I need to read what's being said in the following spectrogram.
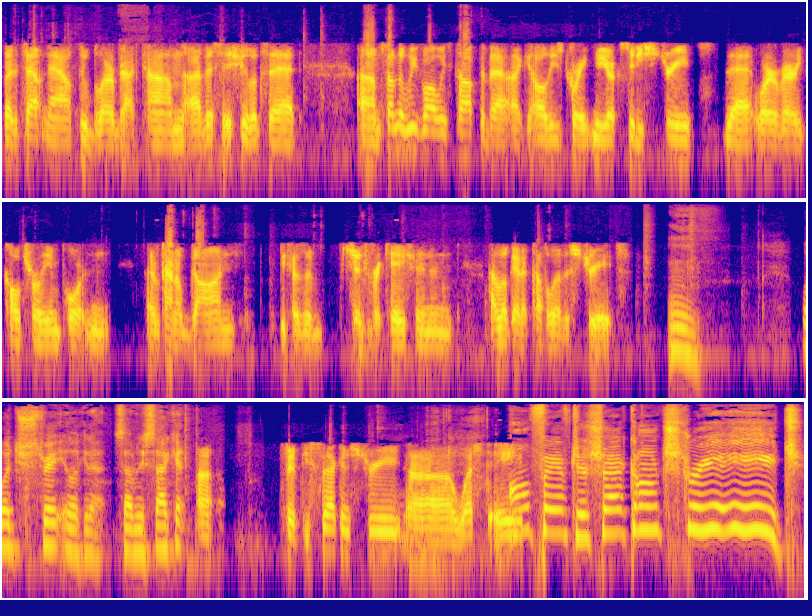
but it's out now through Blurb.com. Uh, this issue looks at um, something we've always talked about, like all these great New York City streets that were very culturally important have kind of gone because of gentrification. And I look at a couple of the streets. Mm. What street you looking at? Seventy second. Uh, 52nd Street, uh, West 8th. On Fifty Second Street.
